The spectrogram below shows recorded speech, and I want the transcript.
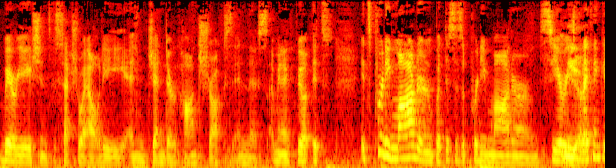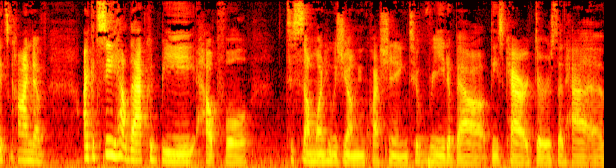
variations of sexuality and gender constructs in this. I mean, I feel it's it's pretty modern, but this is a pretty modern series. Yeah. But I think it's kind of I could see how that could be helpful to someone who is young and questioning to read about these characters that have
